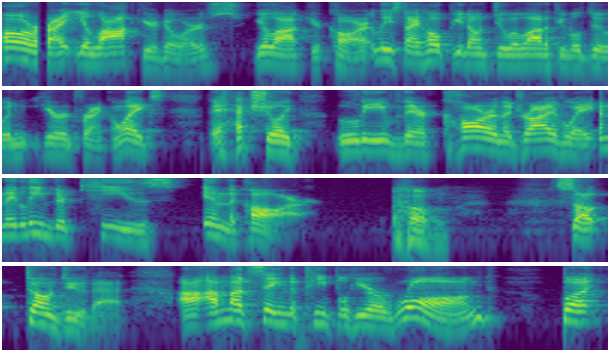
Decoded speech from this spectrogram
All right, you lock your doors, you lock your car. At least I hope you don't do. A lot of people do in here in Franklin Lakes. They actually leave their car in the driveway and they leave their keys in the car. Oh, So don't do that. Uh, I'm not saying the people here are wrong, but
